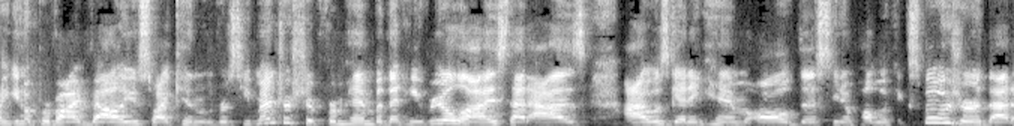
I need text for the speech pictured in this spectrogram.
you know provide value so i can receive mentorship from him but then he realized that as i was getting him all this you know public exposure that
